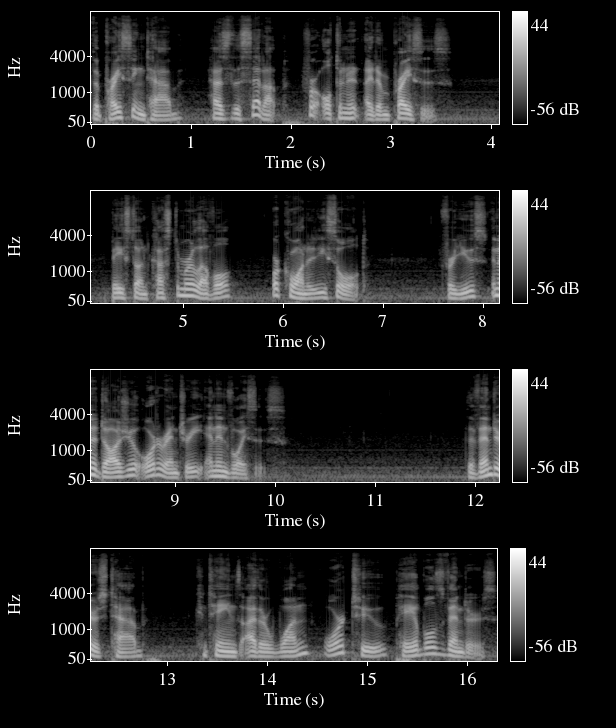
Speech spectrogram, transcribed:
The Pricing tab has the setup for alternate item prices, based on customer level or quantity sold, for use in Adagio order entry and invoices. The Vendors tab contains either one or two payables vendors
